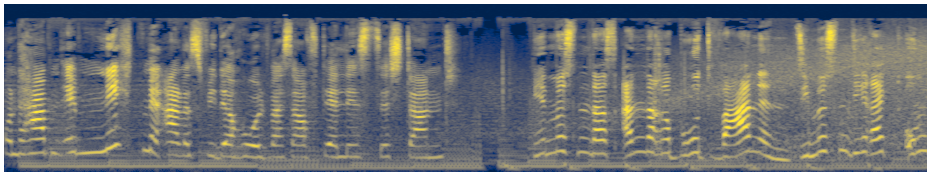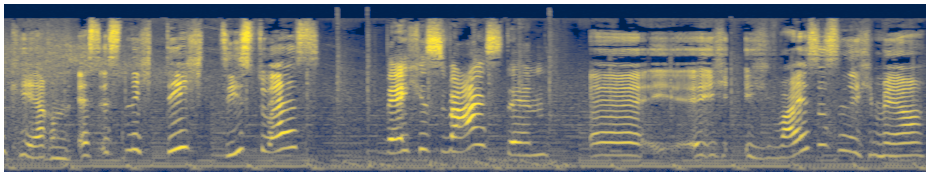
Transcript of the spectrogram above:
und haben eben nicht mehr alles wiederholt, was auf der Liste stand. Wir müssen das andere Boot warnen. Sie müssen direkt umkehren. Es ist nicht dicht. Siehst du es? Welches war es denn? Äh, ich, ich weiß es nicht mehr.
